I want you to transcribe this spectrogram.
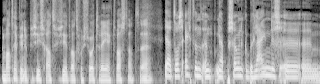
En wat heb je er precies geadviseerd? Wat voor soort traject was dat? Eh, ja, het was echt een, een ja, persoonlijke begeleiding. Dus eh, ehm,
